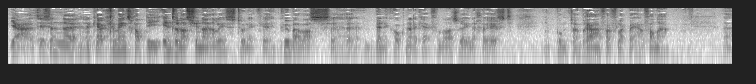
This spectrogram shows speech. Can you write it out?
Ja, het is een, een kerkgemeenschap die internationaal is. Toen ik in Cuba was, ben ik ook naar de kerk van de Nazarenen geweest in Punta Brava, vlakbij Havana. Uh,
